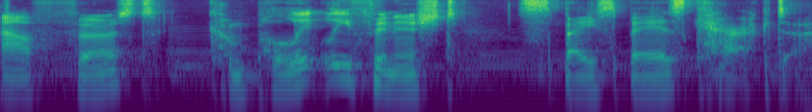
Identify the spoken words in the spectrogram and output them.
our first completely finished Space Bears character.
